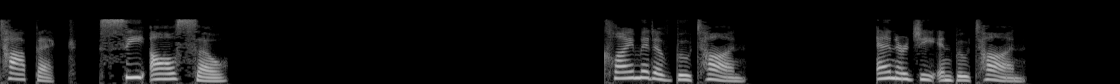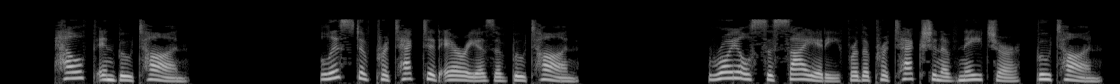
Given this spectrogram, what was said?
Topic. See also Climate of Bhutan. Energy in Bhutan. Health in Bhutan. List of protected areas of Bhutan. Royal Society for the Protection of Nature, Bhutan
